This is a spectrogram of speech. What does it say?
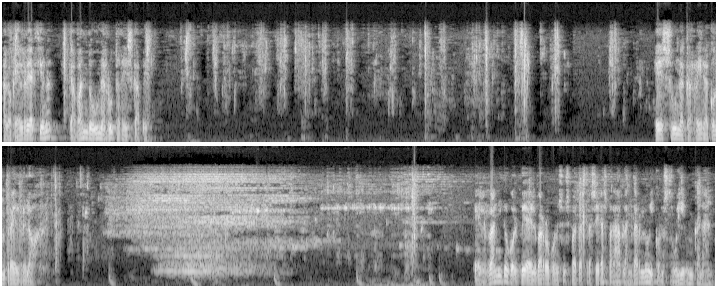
A lo que él reacciona cavando una ruta de escape. Es una carrera contra el reloj. El ránido golpea el barro con sus patas traseras para ablandarlo y construir un canal.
